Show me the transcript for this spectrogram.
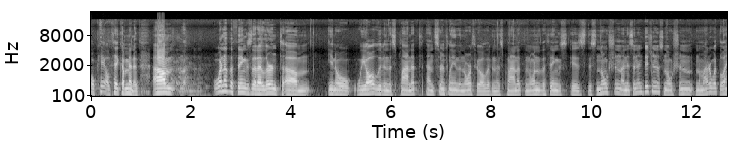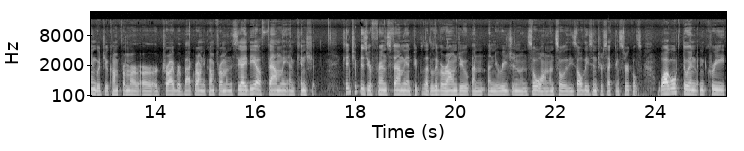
okay, I'll take a minute. Um, one of the things that I learned, um, you know, we all live in this planet, and certainly in the north, we all live in this planet. And one of the things is this notion, and it's an indigenous notion, no matter what language you come from, or, or, or tribe or background you come from, and it's the idea of family and kinship. Kinship is your friends, family, and people that live around you and, and your region and so on. And so these all these intersecting circles. Wahkohtowin, in Cree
